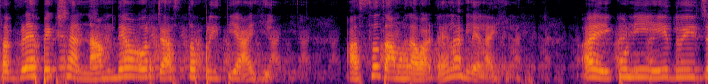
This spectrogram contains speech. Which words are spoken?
सगळ्यापेक्षा नामदेवावर जास्त प्रीती आहे. असंच आम्हाला वाटायला लागलेलं आहे. ऐकुनी द्विज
